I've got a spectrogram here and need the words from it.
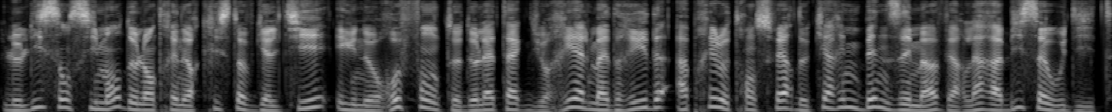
le licenciement de l'entraîneur Christophe Galtier et une refonte de l'attaque du Real Madrid après le transfert de Karim Benzema vers l'Arabie saoudite.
